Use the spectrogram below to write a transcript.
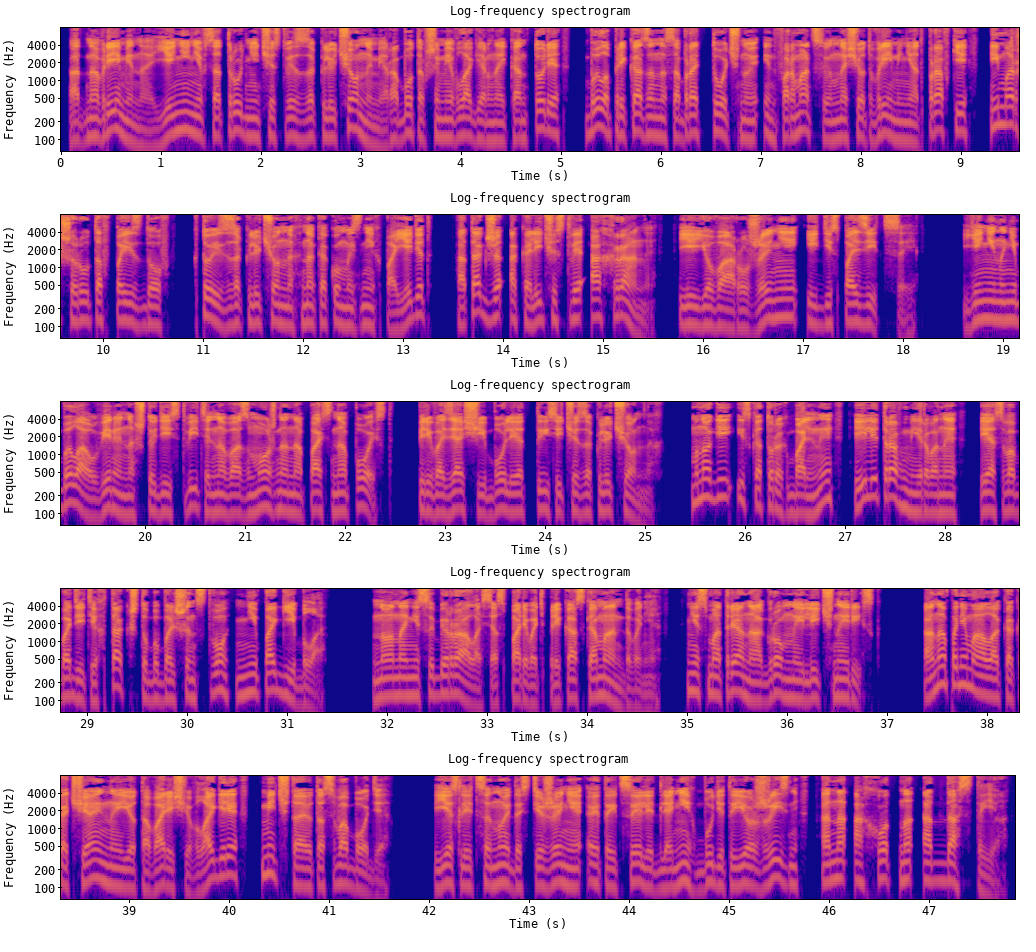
Одновременно Янине в сотрудничестве с заключенными, работавшими в лагерной конторе, было приказано собрать точную информацию насчет времени отправки и маршрутов поездов, кто из заключенных на каком из них поедет, а также о количестве охраны, ее вооружении и диспозиции, Енина не была уверена, что действительно возможно напасть на поезд, перевозящий более тысячи заключенных, многие из которых больны или травмированы, и освободить их так, чтобы большинство не погибло. Но она не собиралась оспаривать приказ командования, несмотря на огромный личный риск. Она понимала, как отчаянно ее товарищи в лагере мечтают о свободе. Если ценой достижения этой цели для них будет ее жизнь, она охотно отдаст ее.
